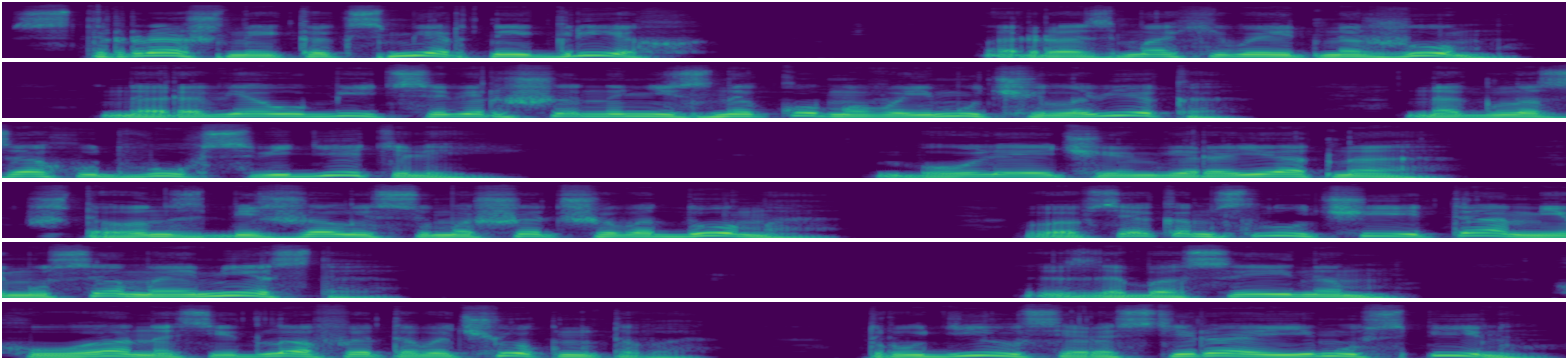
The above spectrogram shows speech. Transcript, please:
страшный, как смертный грех. Размахивает ножом, норовя убить совершенно незнакомого ему человека на глазах у двух свидетелей. Более чем вероятно, что он сбежал из сумасшедшего дома, во всяком случае там ему самое место. За бассейном Хуан, оседлав этого чокнутого, трудился, растирая ему спину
